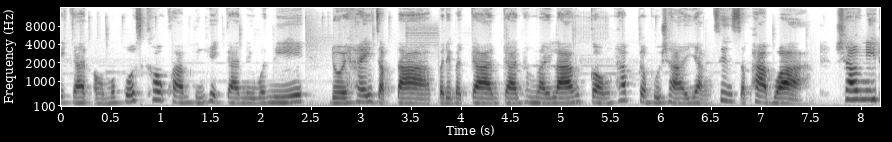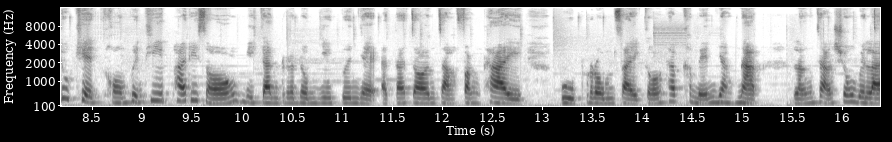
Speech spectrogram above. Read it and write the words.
มีการออกมาโพสต์ข้อความถึงเหตุการณ์ในวันนี้ โดยให้จับตาปฏิบัติการการทำลายล้างกองทัพกัมพูชาอย่างสิ้นสภาพว่าเช้านี้ทุกเขตของพื้นที่ภาคที่ 2 มีการระดมยิงปืนใหญ่อัตราจรจากฝั่งไทย ปูพรมใส่กองทัพเขมรอย่างหนัก หลังจากช่วงเวลา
